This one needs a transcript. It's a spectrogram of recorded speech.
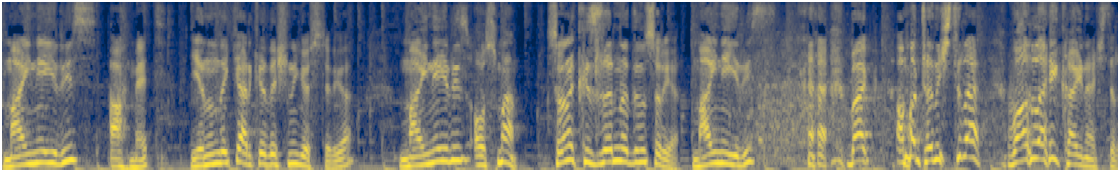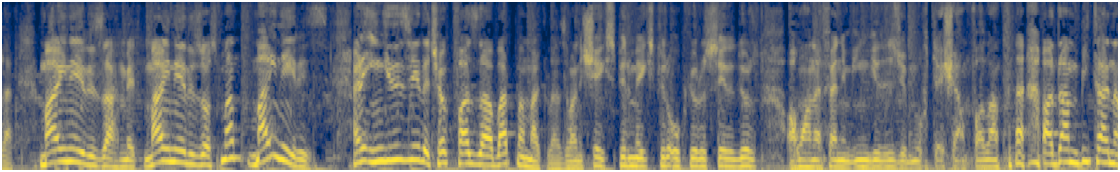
My name is Ahmet. Yanındaki arkadaşını gösteriyor. My name is Osman. Sonra kızların adını soruyor. My name is Bak ama tanıştılar. Vallahi kaynaştılar. İs Ahmet. İs Osman. İs. Hani İngilizceyi de çok fazla abartmamak lazım. Hani Shakespeare, Shakespeare okuyoruz, seyrediyoruz. Aman efendim İngilizce muhteşem falan. Adam bir tane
